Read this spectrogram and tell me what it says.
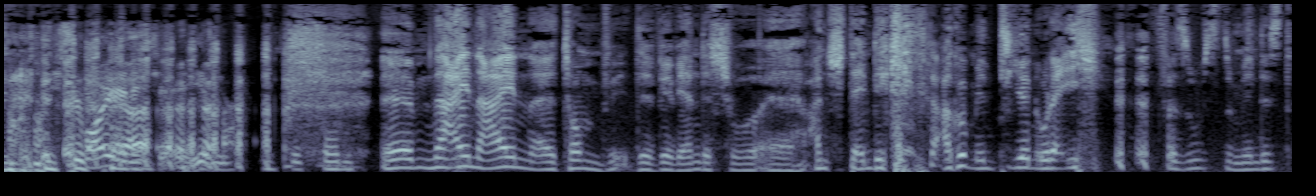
Mach nicht so fertig, ähm, Nein, nein, äh, Tom, wir, wir werden das schon äh, anständig argumentieren. Oder ich versuch's zumindest.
